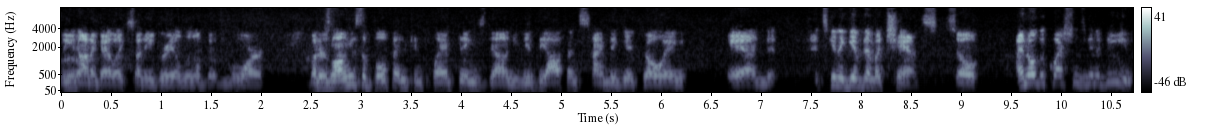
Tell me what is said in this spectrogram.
lean on a guy like Sonny Gray a little bit more, but as long as the bullpen can clamp things down, you give the offense time to get going, and it's going to give them a chance. So I know the question is going to be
